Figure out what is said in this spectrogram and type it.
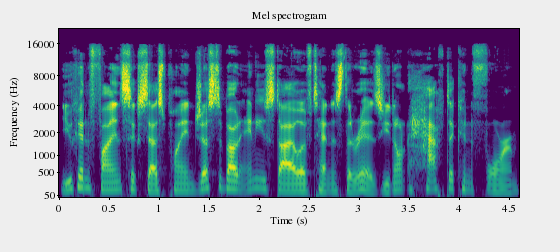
You can find success playing just about any style of tennis there is. You don't have to conform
